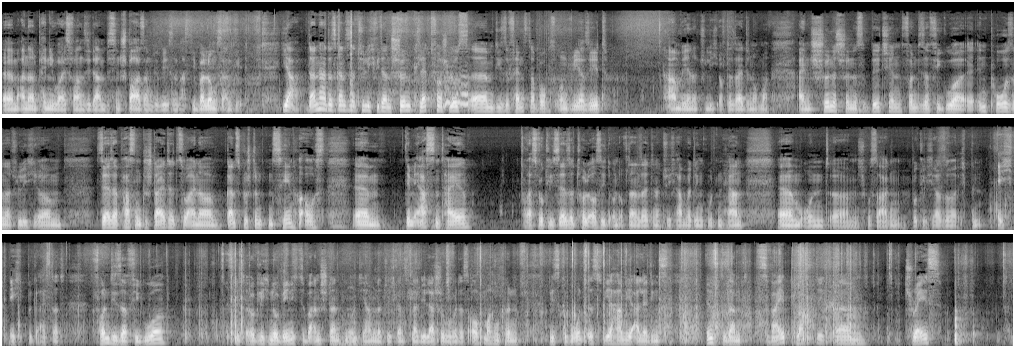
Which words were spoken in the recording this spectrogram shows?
ähm, anderen Pennywise waren sie da ein bisschen sparsam gewesen, was die Ballons angeht. Ja, dann hat das Ganze natürlich wieder einen schönen Klettverschluss, ähm, diese Fensterbox. Und wie ihr seht, haben wir natürlich auf der Seite nochmal ein schönes, schönes Bildchen von dieser Figur äh, in Pose natürlich ähm, sehr, sehr passend gestaltet zu einer ganz bestimmten Szene aus ähm, dem ersten Teil was wirklich sehr, sehr toll aussieht. Und auf der anderen Seite natürlich haben wir den guten Herrn. Ähm, und ähm, ich muss sagen, wirklich, also ich bin echt, echt begeistert von dieser Figur. Es gibt wirklich nur wenig zu beanstanden und hier haben wir natürlich ganz klar die Lasche, wo wir das aufmachen können, wie es gewohnt ist. Wir haben hier allerdings insgesamt zwei Plastik-Trays. Ähm,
